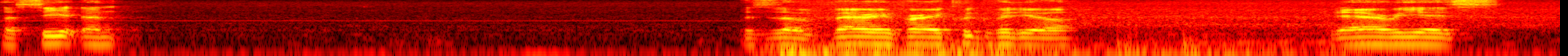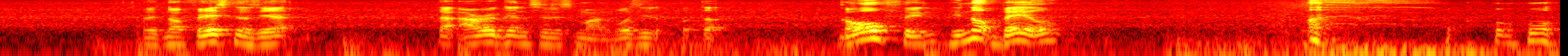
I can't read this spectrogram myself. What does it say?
Let's see it then. This is a very, very quick video. There he is. He's not facing us yet. The arrogance of this man. Was he the, golfing? He's not Bale.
